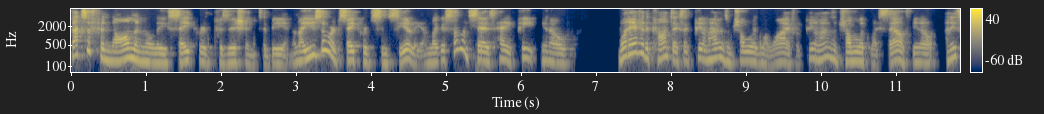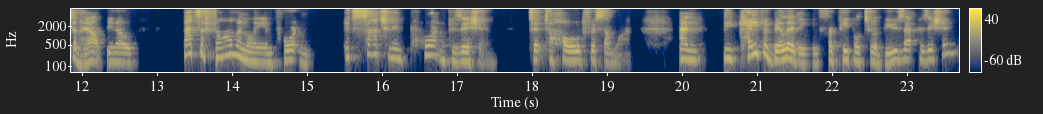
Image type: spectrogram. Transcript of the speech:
that's a phenomenally sacred position to be in. And I use the word sacred sincerely. I'm like, if someone says, Hey, Pete, you know, whatever the context, like, Pete, I'm having some trouble with my wife, or Pete, I'm having some trouble with myself, you know, I need some help, you know, that's a phenomenally important, it's such an important position to, to hold for someone. And the capability for people to abuse that position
